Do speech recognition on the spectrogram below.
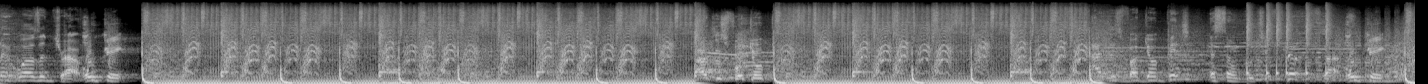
It was a drought. Okay. Your bitch. That's some Gucci flip flop. Okay.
